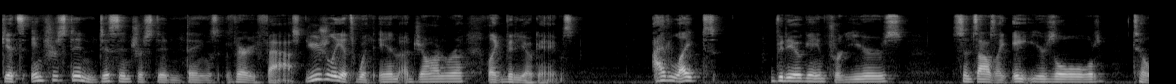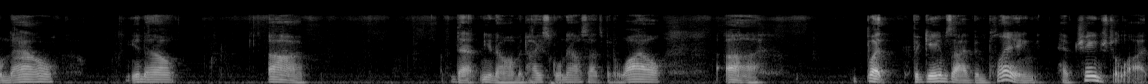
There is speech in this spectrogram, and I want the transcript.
gets interested and disinterested in things very fast. Usually it's within a genre, like video games. I liked video games for years, since I was like eight years old till now you know. Uh, that, you know, I'm in high school now, so that's been a while. Uh, but the games I've been playing have changed a lot.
